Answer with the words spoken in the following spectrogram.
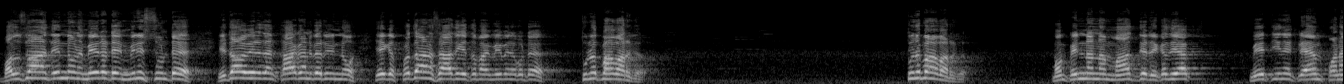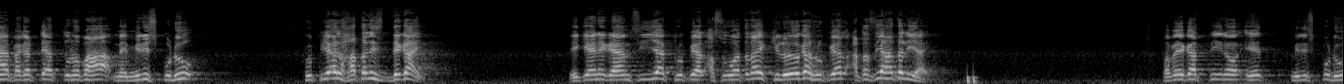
බදුසාන දෙන්න ඕන මේ රටේ මිනිස්සුන්ට එදා වේල දැන් කා ගන්න බැරි ඉන්නෝ. ඒක ප්‍රධාන සාධකය තමයි මේ වෙනකොට තුන පහ වර්ග තුන පහ වර්ග මම පෙන්වන්නම් මාධ්‍යයට එක දෙයක් මේ තියෙන ග්‍රෑම් 50 පැකට්ටයක් තුන පහ මේ මිරිස් කුඩු රුපියල් 42යි. ඒ කියන්නේ ග්‍රෑම් 100ක් රුපියල් 84යි කිලෝ එක රුපියල් 840යි. තව එකක් තියෙනවා ඒ මිරිස් කුඩු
